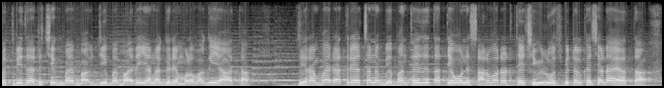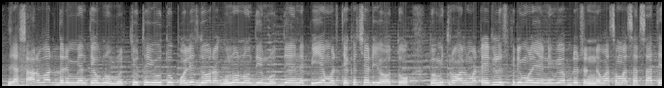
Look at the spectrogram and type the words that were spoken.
ભત્રીજા ઋષિકભાઈ બાવજીભાઈ બારિયાના ઘરે મળવા ગયા હતા. જેરામભાઈ રાત્રે અચાનક બેભાન થઈ જતા તેઓને સારવાર અર્થે સિવિલ હોસ્પિટલ ખસેડાયા હતા. જ્યાં સારવાર દરમિયાન તેઓનું મૃત્યુ થયું હતું. પોલીસ દ્વારા ગુનો નોંધી મૃતદેહને પીએમ અર્થે ખસેડ્યો હતો. તો મિત્રો, હાલ માટે એટલું જ. ફ્રી મળીએ નવી અપડેટ નવા સમાચાર સાથે.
